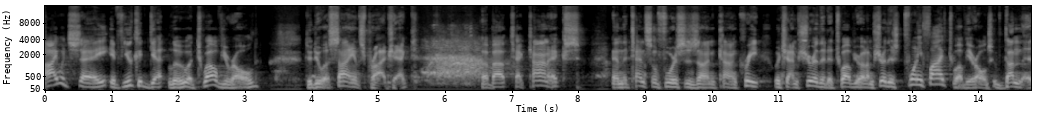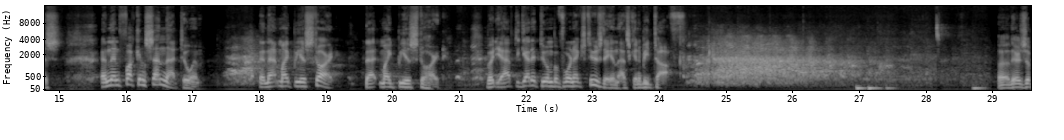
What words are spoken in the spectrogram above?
I would say if you could get Lou, a 12 year old, to do a science project about tectonics and the tensile forces on concrete, which I'm sure that a 12 year old, I'm sure there's 25 12 year olds who've done this, and then fucking send that to him. And that might be a start. That might be a start. But you have to get it to him before next Tuesday, and that's going to be tough. Uh, there's a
